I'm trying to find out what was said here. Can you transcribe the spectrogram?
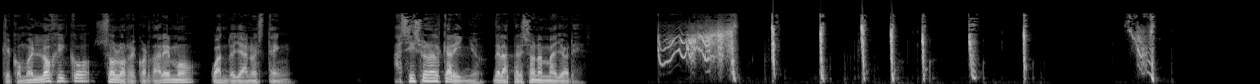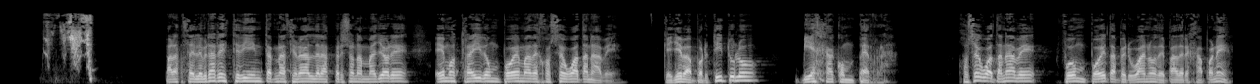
que como es lógico solo recordaremos cuando ya no estén. Así suena el cariño de las personas mayores. Para celebrar este Día Internacional de las Personas Mayores, hemos traído un poema de José Watanabe, que lleva por título Vieja con perra. José Watanabe fue un poeta peruano de padre japonés,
